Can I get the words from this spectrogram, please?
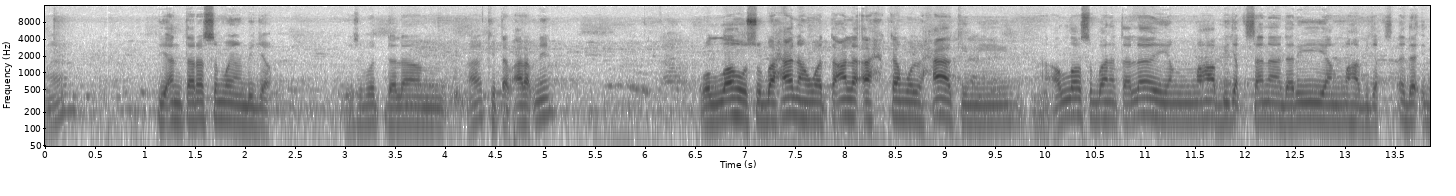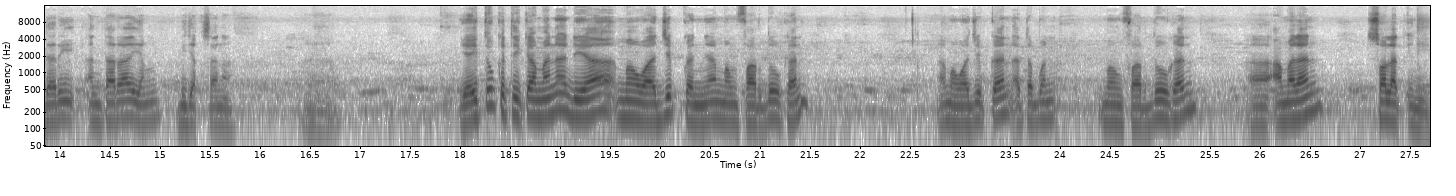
ha, di antara semua yang bijak disebut dalam kitab Arab ni Wallahu subhanahu wa ta'ala ahkamul hakimi Allah subhanahu wa ta'ala yang maha bijaksana dari yang maha bijak eh, dari antara yang bijaksana. Yaitu ketika mana dia mewajibkannya memfardukan uh, mewajibkan ataupun memfardukan uh, amalan solat ini.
